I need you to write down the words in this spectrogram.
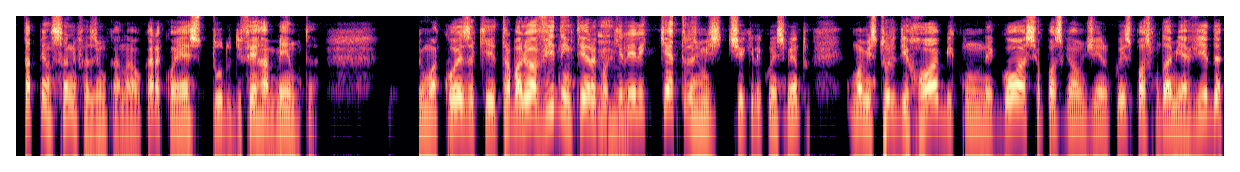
está pensando em fazer um canal, o cara conhece tudo de ferramenta, de uma coisa que trabalhou a vida inteira com Uhum. aquilo e ele quer transmitir aquele conhecimento, uma mistura de hobby com negócio, eu posso ganhar um dinheiro com isso, posso mudar a minha vida,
